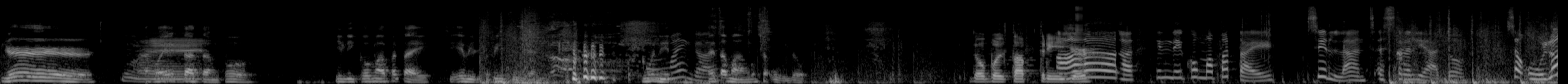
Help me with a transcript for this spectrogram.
Grrr! Ako yung Eh, tatampo. Hindi ko mapatay si Emil sa pintuan. Ngunit, Oh my God. ay tama ko sa ulo. Double tap trigger. Ah, hindi ko mapatay si Lance Estrellado. Sa ulo!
